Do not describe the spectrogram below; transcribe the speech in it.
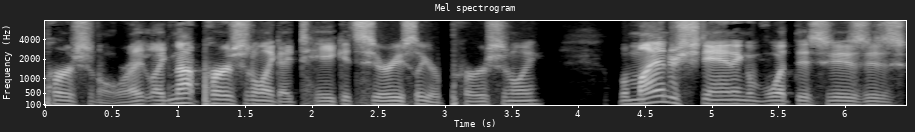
personal right like not personal like i take it seriously or personally but my understanding of what this is is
